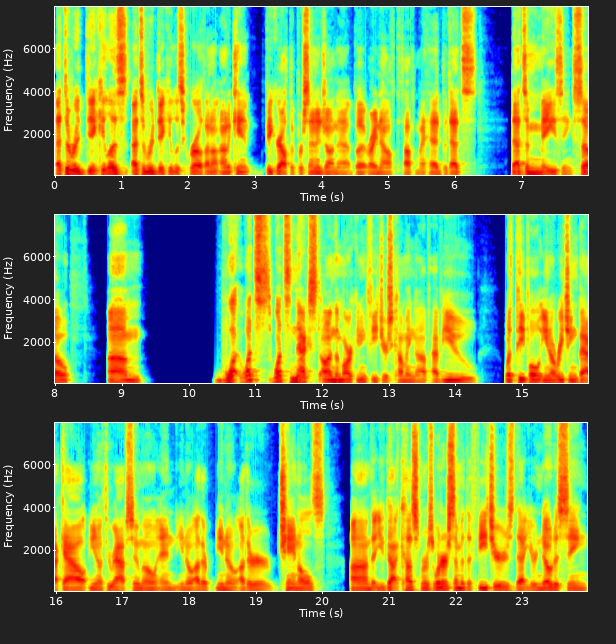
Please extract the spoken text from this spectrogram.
that's a ridiculous that's a ridiculous growth. I don't I can't figure out the percentage on that, but right now off the top of my head, but that's that's amazing. So, um, what what's what's next on the marketing features coming up? Have you with people, you know, reaching back out, you know, through AppSumo and you know other you know other channels um, that you got customers. What are some of the features that you're noticing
